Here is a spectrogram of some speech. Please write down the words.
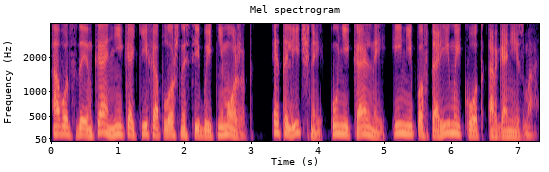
а вот с ДНК никаких оплошностей быть не может. Это личный, уникальный и неповторимый код организма.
